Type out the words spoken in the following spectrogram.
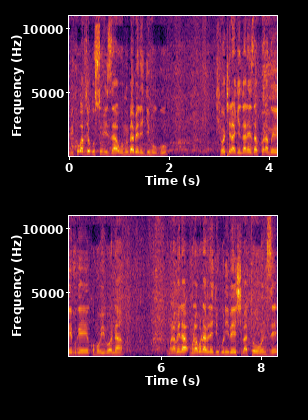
ibikorwa- vyo gusubiza uwo mwimbu abenegihugu kigo kiragenda neza kuko namwebwe ko mubibona. Murabona abenegihugu ni benshi batonze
